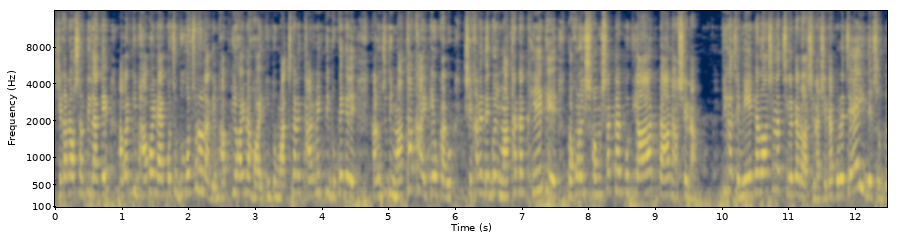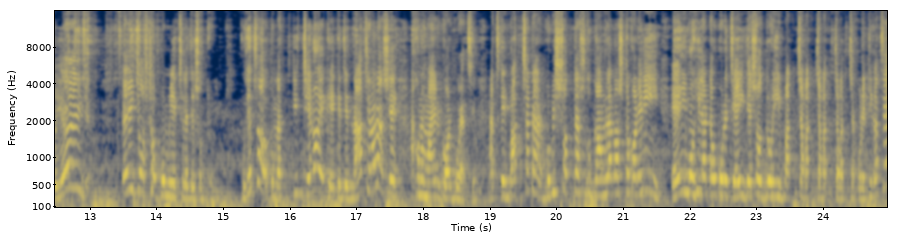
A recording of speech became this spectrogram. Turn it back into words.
সেখানে অশান্তি লাগে, আবার কি ভাব হয় না? এক বছর, দু বছরও লাগে, ভাব কি হয় না হয়? কিন্তু মাঝখানে থার্ড ব্যক্তি ঢুকে গেলে কারণ যদি মাথা খায় কেউ কারও সেখানে দেখব ওই মাথাটা খেয়ে খেয়ে তখন ওই সংসারটার প্রতি আর টান আসে না। ঠিক আছে? মেয়েটারও আসে না, ছেলেটারও আসে না। সেটা করেছে এই দেশদ্রোহী, এই যে এই যে মেয়ে ছেলে দেশদ্রোহী। বুঝেছ? তোমরা কি চেনো একে? একে যে না চেনো না, সে এখনও মায়ের গর্ব আছে। আজকে এই বাচ্চাটার ভবিষ্যৎটা শুধু গামলা নষ্ট করেনি, এই মহিলাটাও করেছে এই দেশদ্রোহী, বাচ্চা বাচ্চা বাচ্চা বাচ্চা করে। ঠিক আছে?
